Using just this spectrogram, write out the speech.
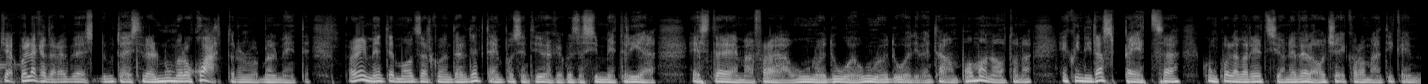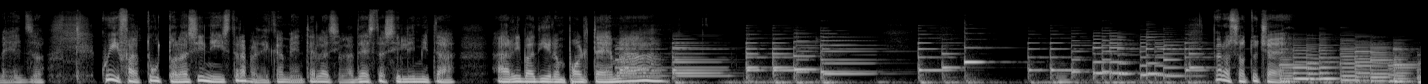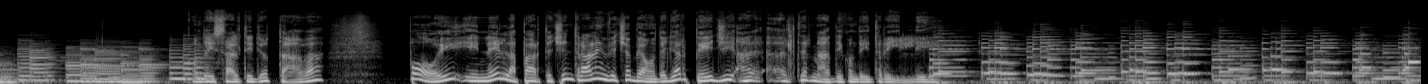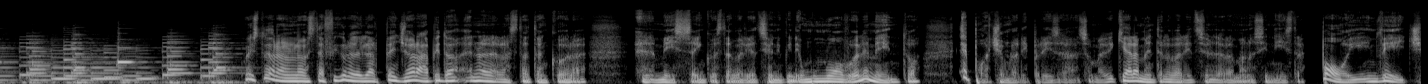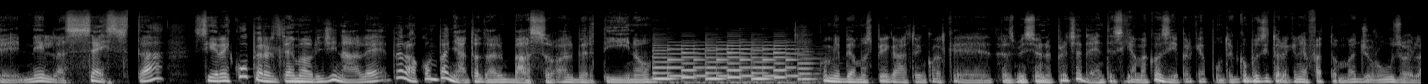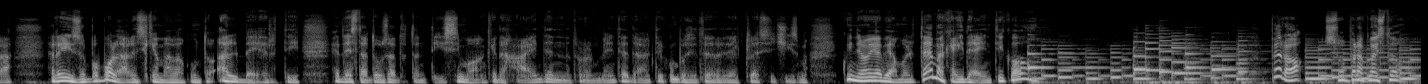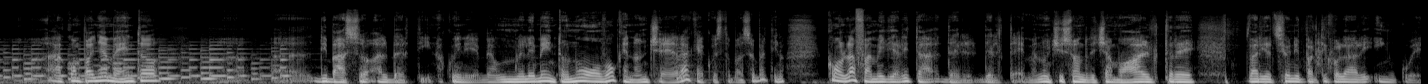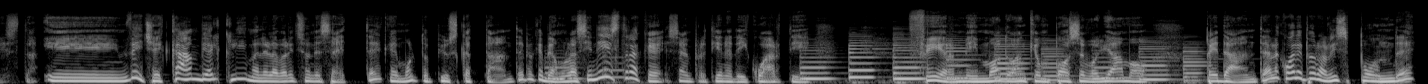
Cioè quella che dovrebbe dovuta essere il numero 4 normalmente. Probabilmente Mozart con l'andare del tempo sentiva che questa simmetria estrema fra 1 e 2, 1 e 2 diventava un po' monotona e quindi la spezza con quella variazione veloce e cromatica in mezzo. Qui fa tutto la sinistra, praticamente la, la destra si limita a ribadire un po' il tema. Però sotto c'è con dei salti di ottava. Poi nella parte centrale invece abbiamo degli arpeggi alternati con dei trilli. Questa era questa figura dell'arpeggio rapido e non era stata ancora eh, messa in questa variazione, quindi un nuovo elemento e poi c'è una ripresa, insomma, chiaramente la variazione della mano sinistra. Poi invece nella sesta si recupera il tema originale, però accompagnato dal basso albertino come abbiamo spiegato in qualche trasmissione precedente, si chiama così perché appunto il compositore che ne ha fatto maggior uso e l'ha reso popolare si chiamava appunto Alberti ed è stato usato tantissimo anche da Haydn naturalmente e da altri compositori del classicismo. Quindi noi abbiamo il tema che è identico, però sopra questo accompagnamento di basso albertino. Quindi abbiamo un elemento nuovo che non c'era, che è questo basso albertino, con la familiarità del, del tema. Non ci sono diciamo, altre variazioni particolari in questa. E invece cambia il clima nella variazione 7, che è molto più scattante, perché abbiamo la sinistra che sempre tiene dei quarti fermi, in modo anche un po', se vogliamo, pedante, alla quale però risponde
